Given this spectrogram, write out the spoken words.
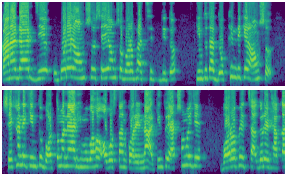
কানাডার যে উপরের অংশ, সেই অংশ বরফাচ্ছাদিত কিন্তু তার দক্ষিণ দিকের অংশ, সেখানে কিন্তু বর্তমানে আর হিমবাহ অবস্থান করে না। কিন্তু একসময় যে বরফের চাদরে ঢাকা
